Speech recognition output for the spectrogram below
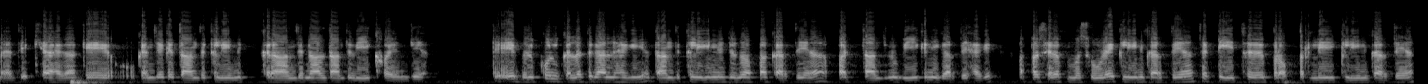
ਮੈਂ ਦੇਖਿਆ ਹੈਗਾ ਕਿ ਉਹ ਕਹਿੰਦੇ ਕਿ ਦੰਦ ਕਲੀਨ ਕਰਾਉਣ ਦੇ ਨਾਲ ਦੰਦ ਵੀਕ ਹੋ ਜਾਂਦੇ ਆ। ਤੇ ਇਹ ਬਿਲਕੁਲ ਗਲਤ ਗੱਲ ਹੈਗੀ ਆ, ਦੰਦ ਕਲੀਨ ਜਦੋਂ ਆਪਾਂ ਕਰਦੇ ਆ ਆਪਾਂ ਦੰਦ ਨੂੰ ਵੀਕ ਨਹੀਂ ਕਰਦੇ ਹੈਗੇ, ਆਪਾਂ ਸਿਰਫ ਮਸੂੜੇ ਕਲੀਨ ਕਰਦੇ ਆ ਤੇ ਟੀਥ ਪ੍ਰੋਪਰਲੀ ਕਲੀਨ ਕਰਦੇ ਆ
